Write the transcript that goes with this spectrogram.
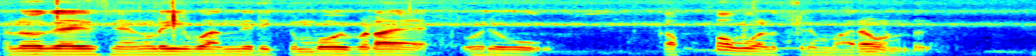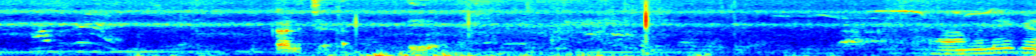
ഹലോ ഗൈസ് ഞങ്ങൾ ഈ വന്നിരിക്കുമ്പോൾ ഇവിടെ ഒരു കപ്പ പോലത്തെ ഒരു മരമുണ്ട് രാമലേക്ക്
